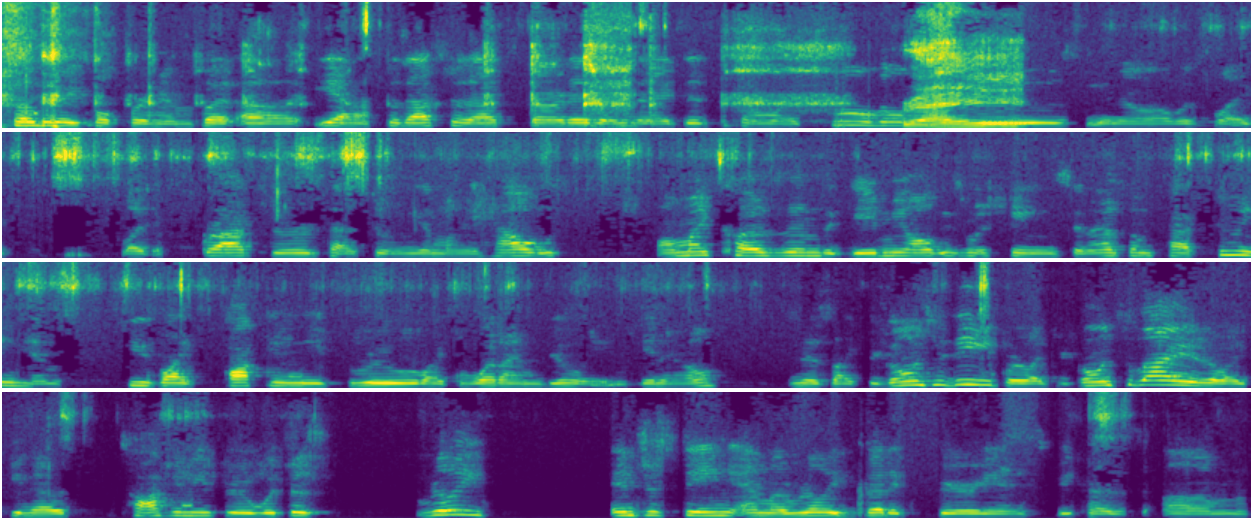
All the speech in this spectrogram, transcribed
so grateful for him. But uh, yeah, so that's where that started, and then I did some like small little right. tattoos. You know, I was like like a scratcher tattooing in my house on my cousin that gave me all these machines, and as I'm tattooing him, he's like talking me through like what I'm doing. You know, and it's like you're going too deep, or like you're going too light, or like you know, talking me through, which is really interesting and a really good experience because um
